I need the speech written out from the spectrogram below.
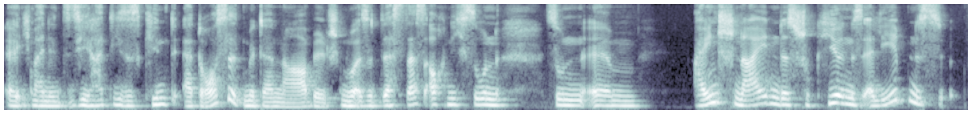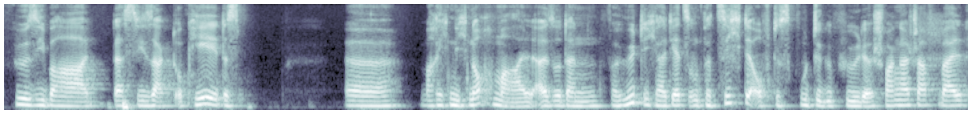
äh, ich meine, sie hat dieses Kind erdrosselt mit der Nabelschnur. Also dass das auch nicht so ein, so ein ähm, einschneidendes, schockierendes Erlebnis für sie war, dass sie sagt, okay, das äh, mache ich nicht nochmal. Also dann verhüte ich halt jetzt und verzichte auf das gute Gefühl der Schwangerschaft, weil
